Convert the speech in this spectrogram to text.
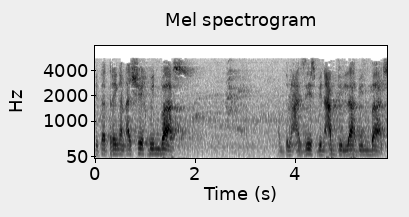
kita teringat Syekh bin Bas, Abdul Aziz bin Abdullah bin Bas.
